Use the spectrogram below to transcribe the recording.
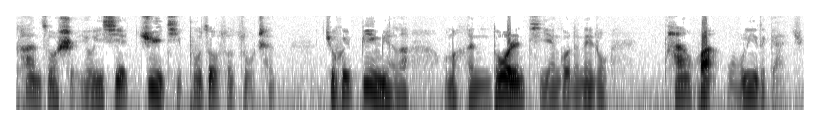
看作是由一些具体步骤所组成，就会避免了我们很多人体验过的那种瘫痪无力的感觉。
